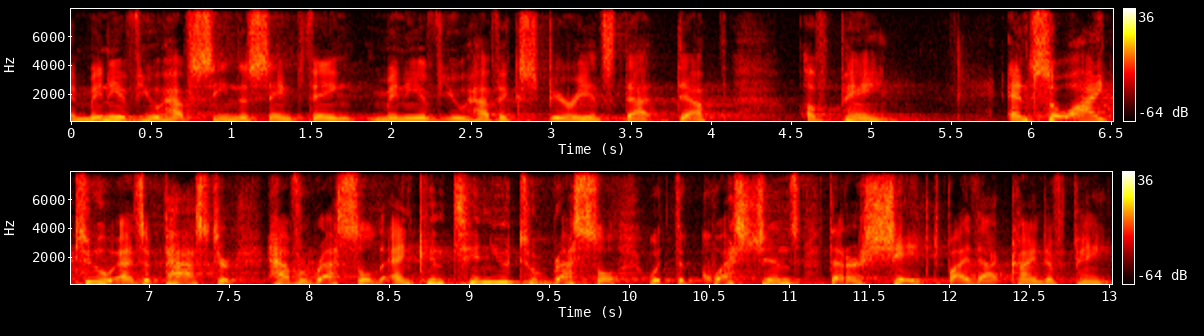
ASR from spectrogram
And many of you have seen the same thing. Many of you have experienced that depth of pain. And so I too, as a pastor, have wrestled and continue to wrestle with the questions that are shaped by that kind of pain.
